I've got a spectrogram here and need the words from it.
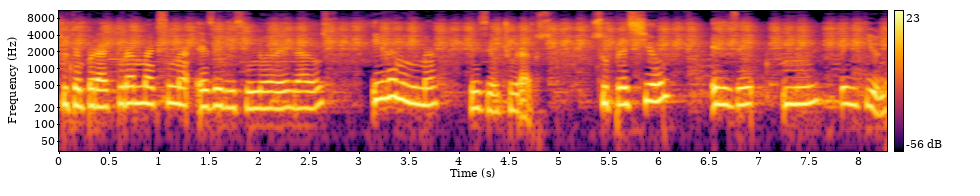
su temperatura máxima es de 19 grados y la mínima es de 8 grados. Su presión es de 1021.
